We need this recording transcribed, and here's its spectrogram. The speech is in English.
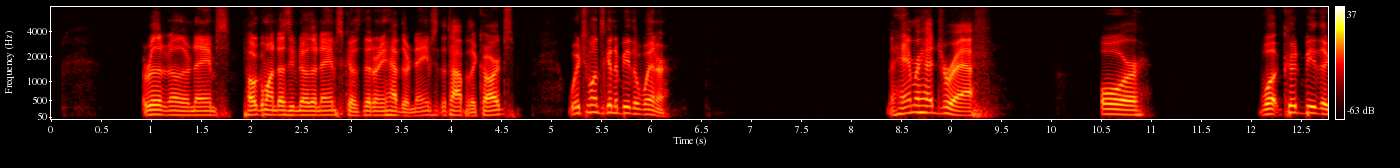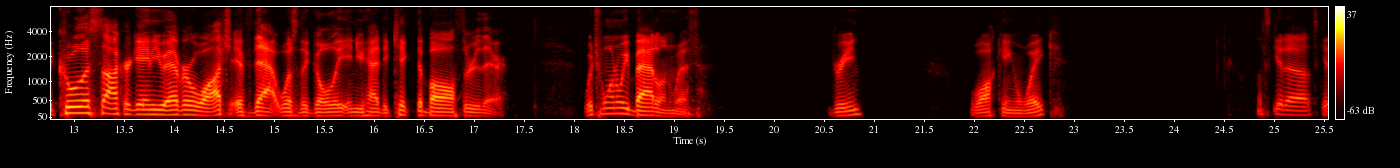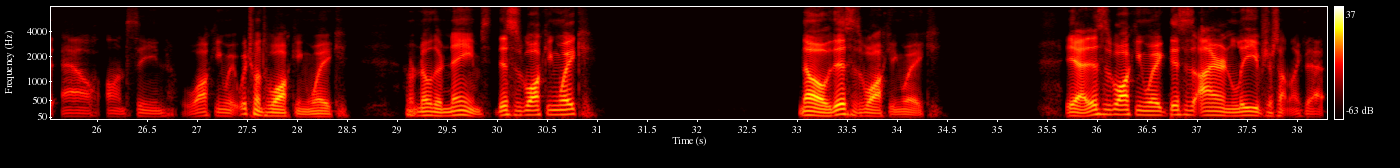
I really don't know their names. Pokemon doesn't even know their names because they don't even have their names at the top of the cards. Which one's going to be the winner? The hammerhead giraffe or what could be the coolest soccer game you ever watch if that was the goalie and you had to kick the ball through there? Which one are we battling with? Green? Walking Wake? Let's get uh let's get Al on scene. Walking Wake. Which one's Walking Wake? I don't know their names. This is Walking Wake. No, this is Walking Wake. Yeah, this is Walking Wake. This is Iron Leaves or something like that.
